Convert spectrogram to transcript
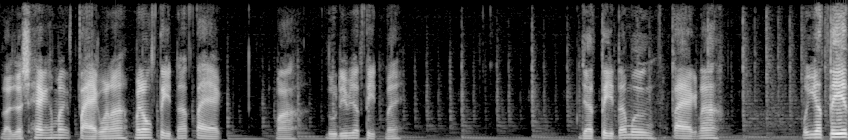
เราจะแช่งให้มันแตกมานะ ไม่ต้องติดนะ แตกมา ดูดิมันจะติดไหม อย่าติดนะมึง แตกนะ มึงอย่าติด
